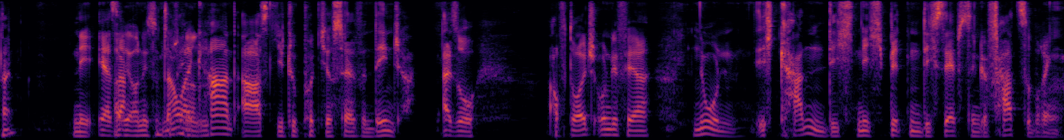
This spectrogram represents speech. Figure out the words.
Nein? Nee, er sagt, ich auch nicht so now I can't ask you to put yourself in danger. Also auf Deutsch ungefähr, nun, ich kann dich nicht bitten, dich selbst in Gefahr zu bringen.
